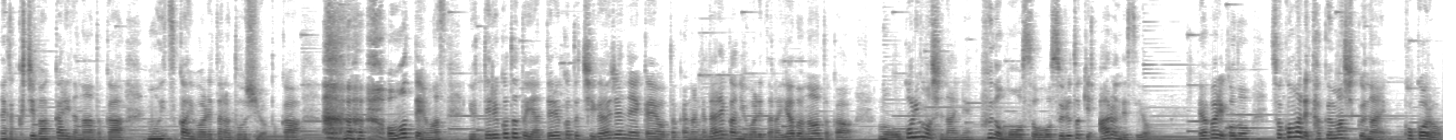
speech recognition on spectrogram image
なんか口ばっかりだなとかもういつか言われたらどうしようとか 思っています。言ってることとやってること違うじゃねえかよとかなんか誰かに言われたら嫌だなとかもう怒りもしないね。負の妄想をする時あるんですよ。やっぱりこのそこまでたくましくない心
